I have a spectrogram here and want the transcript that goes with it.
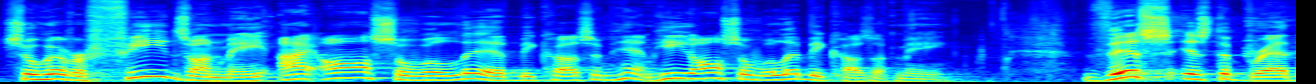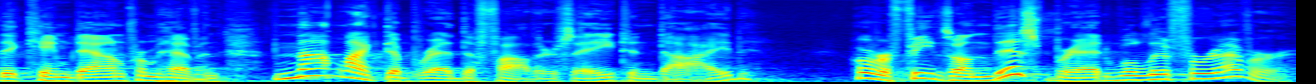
so whoever feeds on me, I also will live because of him. He also will live because of me. This is the bread that came down from heaven, not like the bread the fathers ate and died. Whoever feeds on this bread will live forever.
